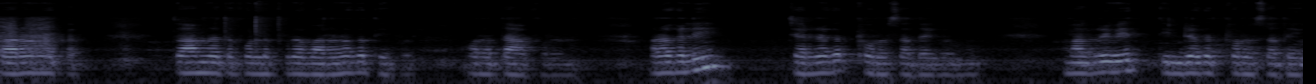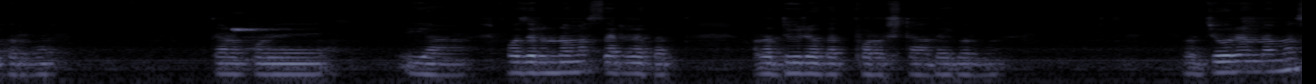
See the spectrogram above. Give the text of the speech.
বারো রাকাত। তো আমরা তো পড়লে পুরো বারো রাকাতেই পড়ি। ওরা তা পড়ে না। ওরা খালি চার রাকাত ফরস আদায় করব। মাগরিবে তিন রাকাত ফরস আদায় করব। তারপরে ইয়া, ফজরের নামাজ চার রাকাত ওরা দুই রাকাত ফরসটা আদায় করব। জোরের নামাজ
